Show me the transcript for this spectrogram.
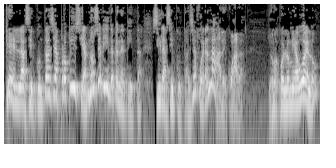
que en las circunstancias propicias no sería independentista si las circunstancias fueran las adecuadas. Yo me acuerdo de mi abuelo,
